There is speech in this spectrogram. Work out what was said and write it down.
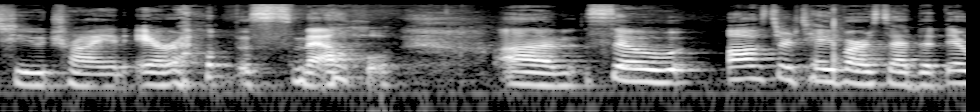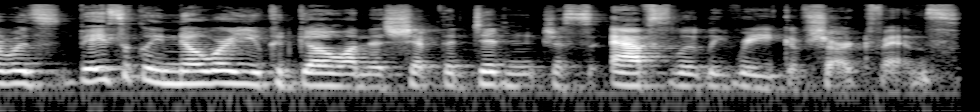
to try and air out the smell. Um, so Officer Tabar said that there was basically nowhere you could go on this ship that didn't just absolutely reek of shark fins.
